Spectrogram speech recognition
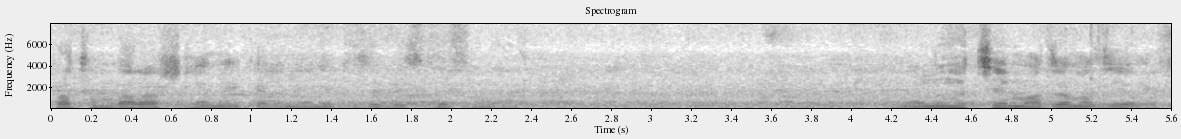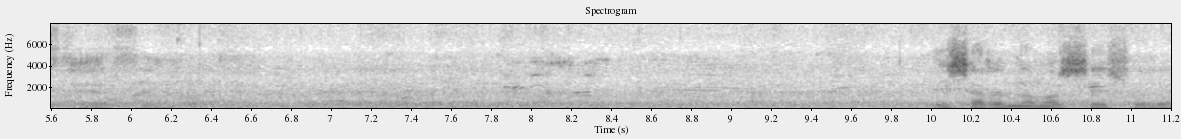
প্রথমবার আসলাম এই কারণে অনেক কিছু বুঝতেছি না। মনে হচ্ছে মাঝামাঝি অবস্থায় আছে। এশারের নামাজ শেষ হলো।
